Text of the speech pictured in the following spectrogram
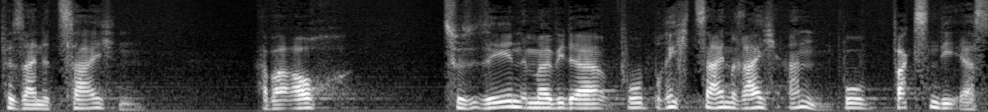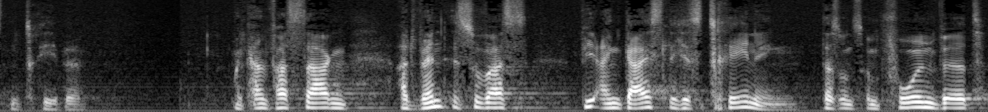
für seine Zeichen, aber auch zu sehen immer wieder, wo bricht sein Reich an? Wo wachsen die ersten Triebe? Man kann fast sagen, Advent ist sowas wie ein geistliches Training, das uns empfohlen wird,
